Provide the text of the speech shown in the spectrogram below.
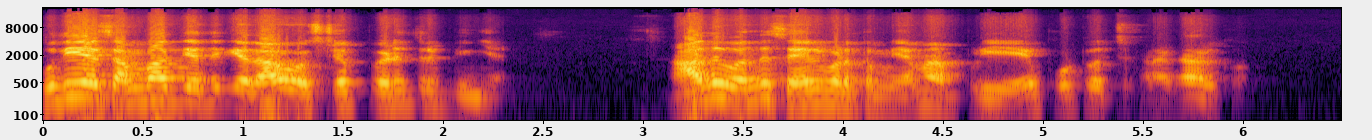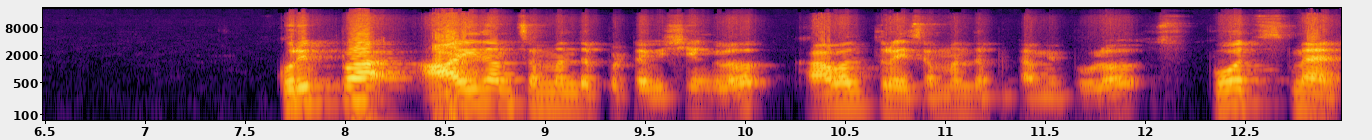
புதிய சம்பாத்தியத்துக்கு ஏதாவது ஒரு ஸ்டெப் எடுத்திருப்பீங்க. அது வந்து செயல்படுத்த முடியாம அப்படியே போட்டு வச்ச கணக்கா இருக்கும். குறிப்பா ஆயுதம் சம்பந்தப்பட்ட விஷயங்களோ காவல்துறை சம்பந்தப்பட்ட அமைப்புகளோ ஸ்போர்ட்ஸ்மேன்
